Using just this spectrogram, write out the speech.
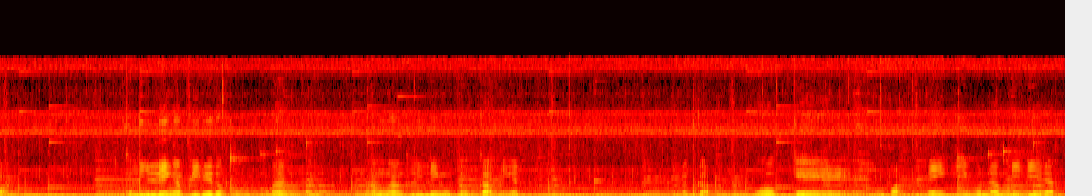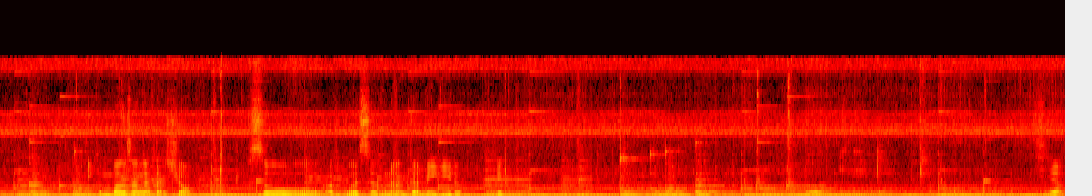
nampak keliling api dia tu. Ha. ngang keliling untuk cup ni kan legak ok nampak? Maggi pun dah mendidih dah. Nanti kembang sangat tak syok. So aku rasa aku nak angkat Maggi tu. Ok siap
